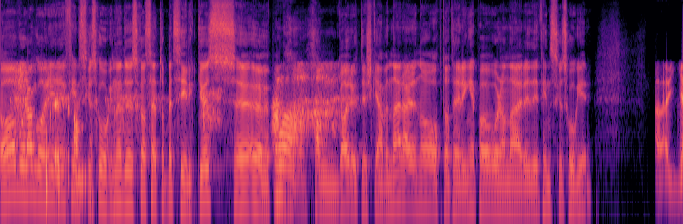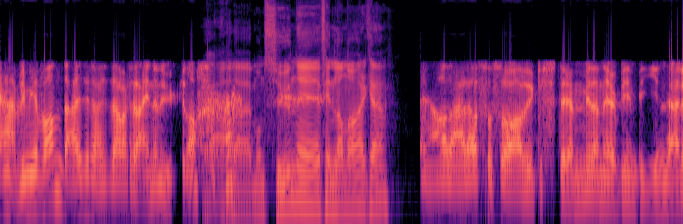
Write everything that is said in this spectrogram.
Og hvordan går det i finske skogene? Du skal sette opp et sirkus. eh, Øve på en hangar ute i skauen der. Er det noen oppdateringer på hvordan det er i de finske skoger? er jævlig mye vann. Det, er, det har vært regn en uke nå. Ja, det er monsun i Finland nå, er det ikke det? Ja, det er det. altså. Så har vi ikke strøm i denne Airbnb-en der,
